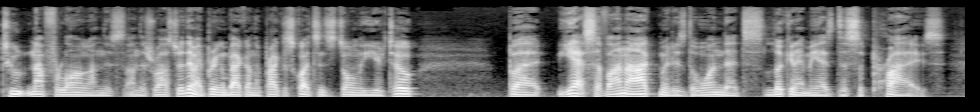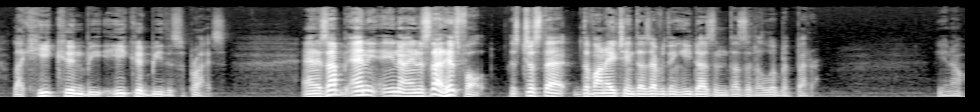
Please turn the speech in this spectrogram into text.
too not for long on this on this roster. They might bring him back on the practice squad since it's only year two. But yeah, Salvon Ahmed is the one that's looking at me as the surprise. Like he couldn't be he could be the surprise. And it's not and you know, and it's not his fault. It's just that De'Von Achane does everything he does and does it a little bit better. You know?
